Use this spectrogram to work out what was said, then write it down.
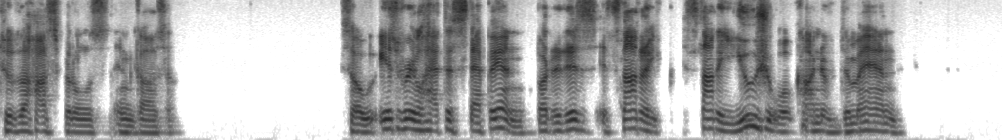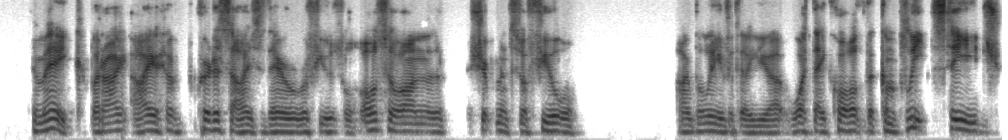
to the hospitals in Gaza. So Israel had to step in, but it is it's not a it's not a usual kind of demand to make. But I, I have criticized their refusal. Also on the shipments of fuel. I believe the uh, what they called the complete siege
